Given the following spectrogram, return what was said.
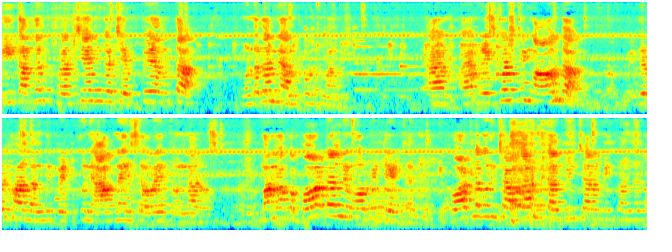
మీకు అందరికి ప్రత్యేకంగా చెప్పే అంత ఉండదని నేను అనుకుంటున్నాను. ఐఎమ్ రిక్వెస్టింగ్ ఆల్ ద విగ్రహాలు అంది పెట్టుకుని ఆర్గనైజ్ ఎవరైతే ఉన్నారో మనం ఒక పోర్టల్ని ఓపెన్ చేయటండి ఈ పోర్టల్ గురించి అవగాహన కల్పించారా మీకు అందరూ?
